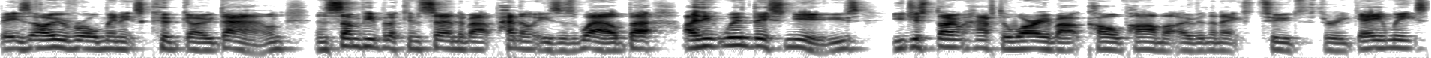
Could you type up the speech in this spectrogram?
but his overall minutes could go down. And some people are concerned about penalties as well. But I think with this news, you just don't have to worry about Cole Palmer over the next two to three game weeks.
